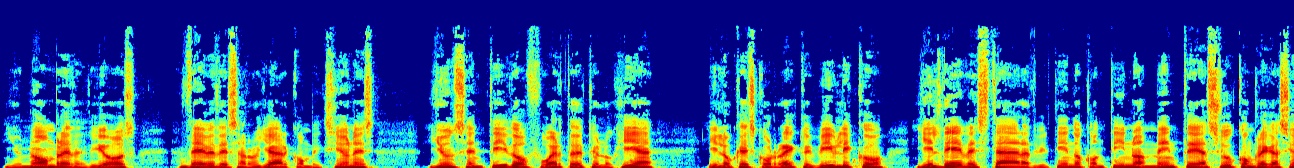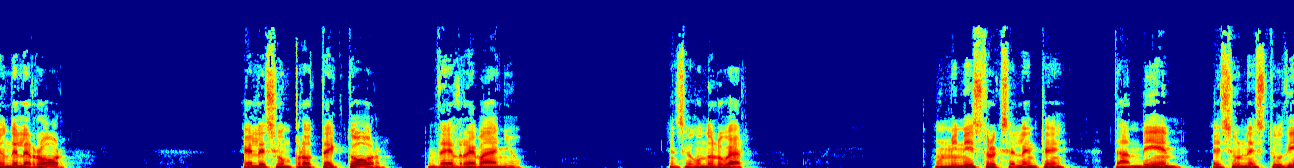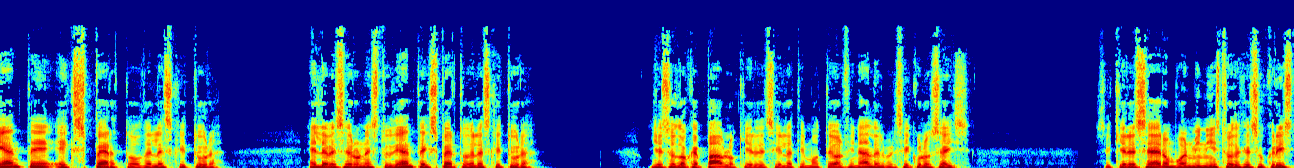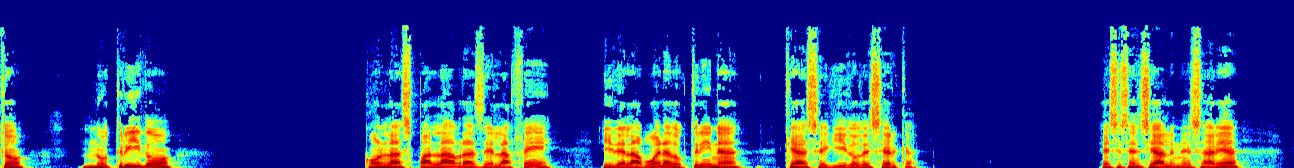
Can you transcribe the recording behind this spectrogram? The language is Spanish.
Y un hombre de Dios debe desarrollar convicciones y un sentido fuerte de teología y lo que es correcto y bíblico, y él debe estar advirtiendo continuamente a su congregación del error. Él es un protector del rebaño. En segundo lugar, un ministro excelente también es un estudiante experto de la escritura. Él debe ser un estudiante experto de la escritura. Y eso es lo que Pablo quiere decirle a Timoteo al final del versículo 6. Si quieres ser un buen ministro de Jesucristo, nutrido con las palabras de la fe y de la buena doctrina que has seguido de cerca. Es esencial en esa área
